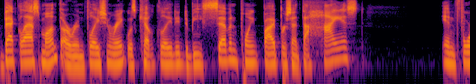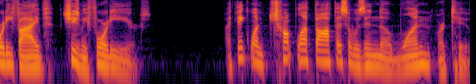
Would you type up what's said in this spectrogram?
Back last month, our inflation rate was calculated to be 7.5%, the highest in 45, excuse me, 40 years. I think when Trump left office, it was in the one or two.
